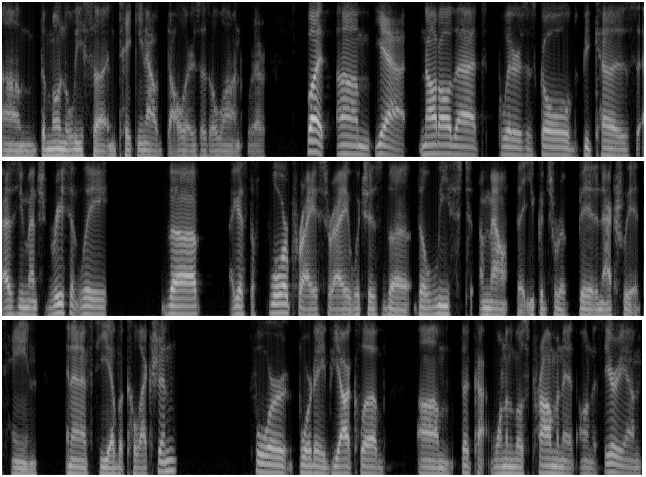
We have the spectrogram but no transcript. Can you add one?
um, the Mona Lisa and taking out dollars as a loan whatever. But um, yeah not all that glitters is gold because as you mentioned recently the I guess the floor price, right, which is the the least amount that you could sort of bid and actually attain an NFT of a collection for Bored Ape Yacht Club, um, the one of the most prominent on Ethereum.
